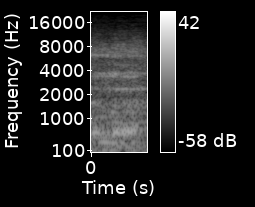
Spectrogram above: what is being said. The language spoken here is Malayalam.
അല്ല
